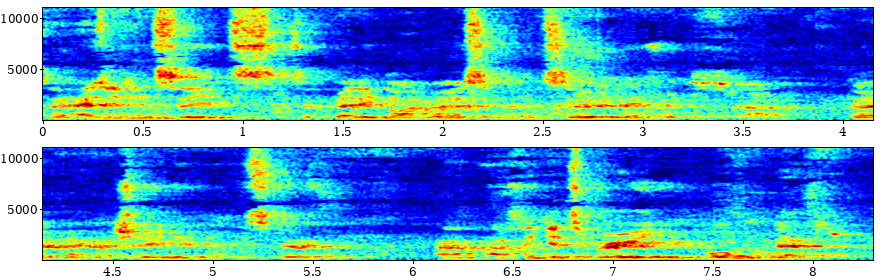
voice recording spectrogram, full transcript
So as you can see, it's, it's a fairly diverse and concerted effort uh, Australia is doing. Um, I think it's very important that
